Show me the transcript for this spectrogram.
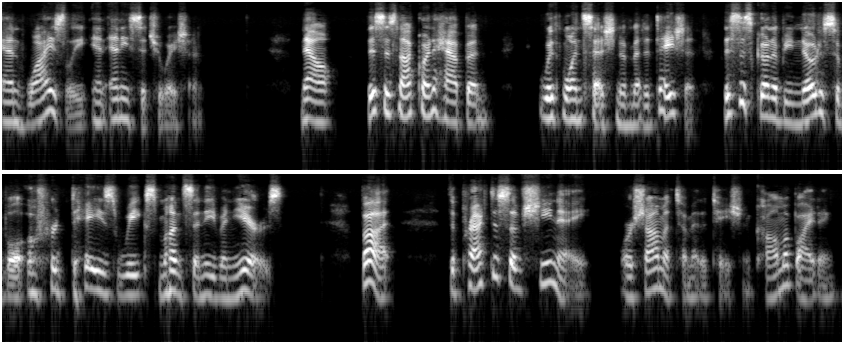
and wisely in any situation. Now, this is not going to happen with one session of meditation. This is going to be noticeable over days, weeks, months, and even years. But the practice of shine or shamatha meditation, calm abiding,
